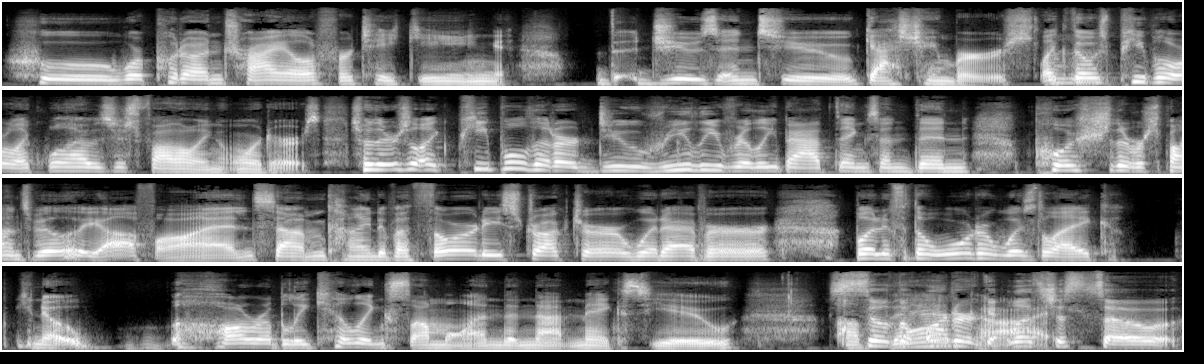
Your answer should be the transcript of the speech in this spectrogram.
who were put on trial for taking Jews into gas chambers. Like mm-hmm. those people are like, well, I was just following orders. So there's like people that are do really, really bad things and then push the responsibility off on some kind of authority structure or whatever. But if the order was like, you know, horribly killing someone, then that makes you so the order, guy. let's just, so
